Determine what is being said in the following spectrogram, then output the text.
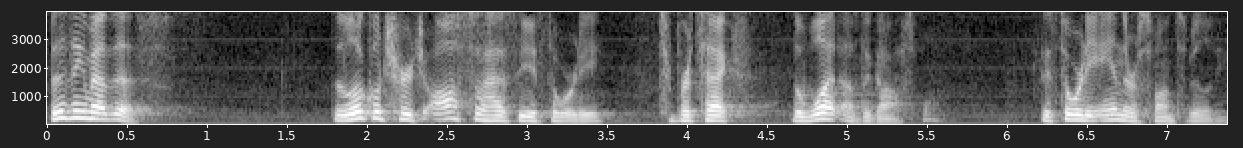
But then think about this the local church also has the authority to protect the what of the gospel, the authority and the responsibility.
